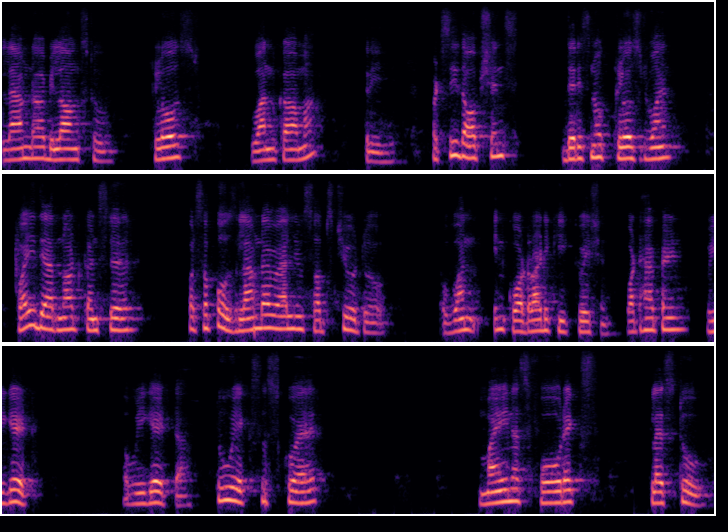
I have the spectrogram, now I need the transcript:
Lambda belongs to closed 1 comma 3. But see the options, there is no closed one. Why they are not considered? For suppose lambda value substitute uh, 1 in quadratic equation. What happened? We get, we get uh, 2x square minus 4x plus 2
